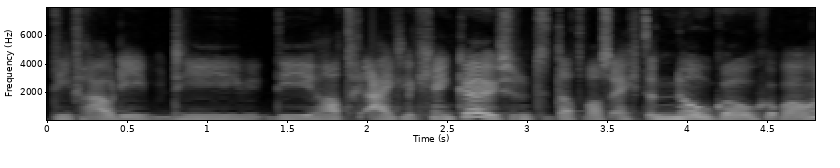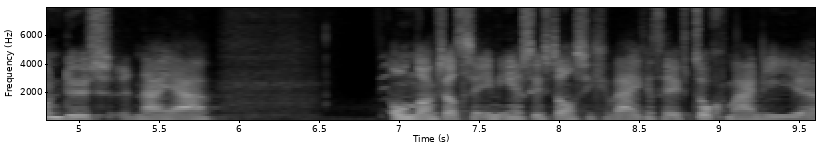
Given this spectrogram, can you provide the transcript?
die vrouw die, die, die had eigenlijk geen keuze. Dat was echt een no-go gewoon. Dus nou ja, ondanks dat ze in eerste instantie geweigerd heeft, toch maar die, uh,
